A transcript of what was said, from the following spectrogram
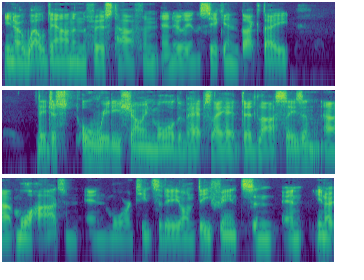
you know, well down in the first half and, and early in the second, like they they're just already showing more than perhaps they had did last season. Uh, more heart and, and more intensity on defense, and and you know,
